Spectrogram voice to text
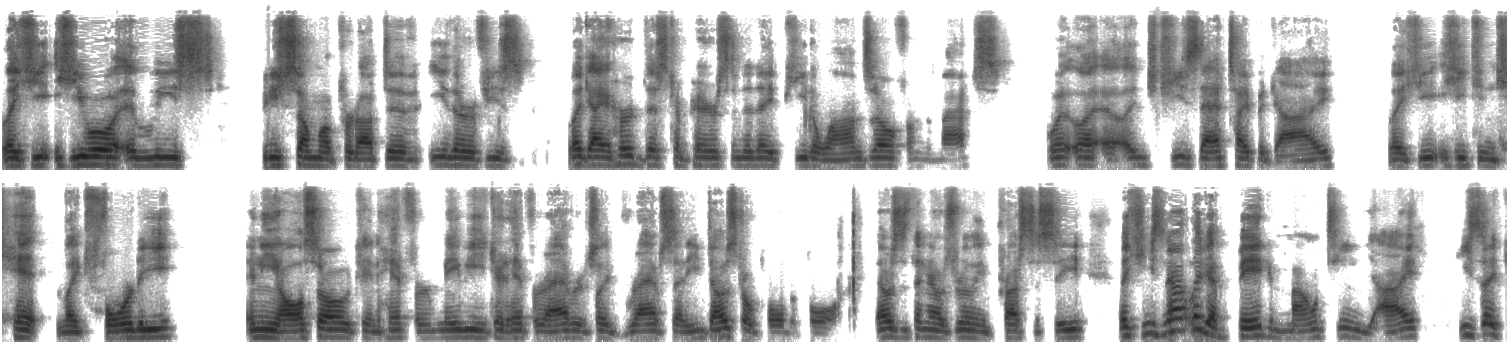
Like he he will at least be somewhat productive. Either if he's like I heard this comparison today, Pete Alonso from the Mets. What like, uh, He's that type of guy. Like he he can hit like forty, and he also can hit for maybe he could hit for average. Like Rav said, he does go pull the ball. That was the thing I was really impressed to see. Like he's not like a big mounting guy. He's like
